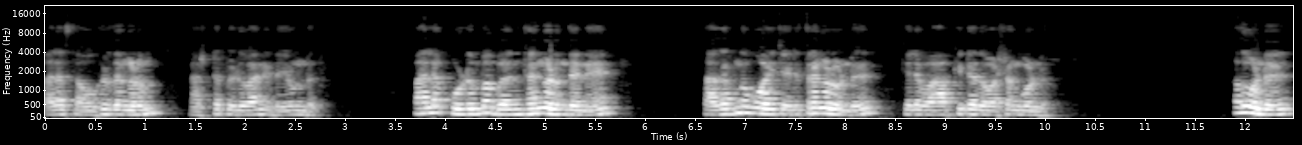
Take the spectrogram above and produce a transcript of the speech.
പല സൗഹൃദങ്ങളും നഷ്ടപ്പെടുവാൻ ഇടയുണ്ട്. പല കുടുംബ ബന്ധങ്ങളും തന്നെ തകർന്നുപോയ ചരിത്രങ്ങളുണ്ട് ചില വാക്കിന്റെ ദോഷം കൊണ്ട്. അതുകൊണ്ട്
